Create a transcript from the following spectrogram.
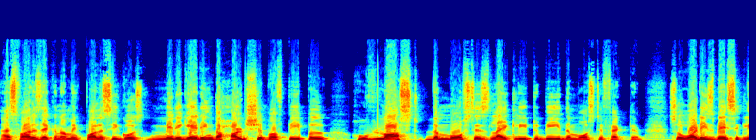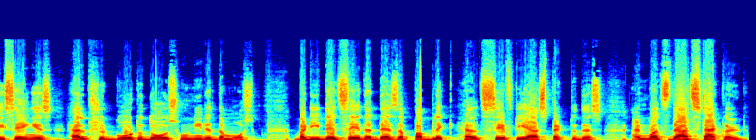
As far as economic policy goes, mitigating the hardship of people who've lost the most is likely to be the most effective. So what he's basically saying is help should go to those who need it the most. But he did say that there's a public health safety aspect to this. And once that's tackled,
